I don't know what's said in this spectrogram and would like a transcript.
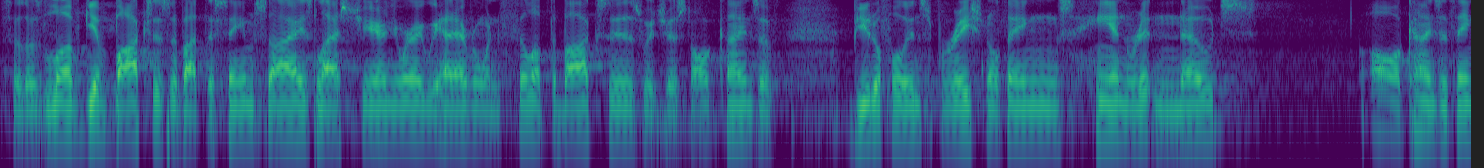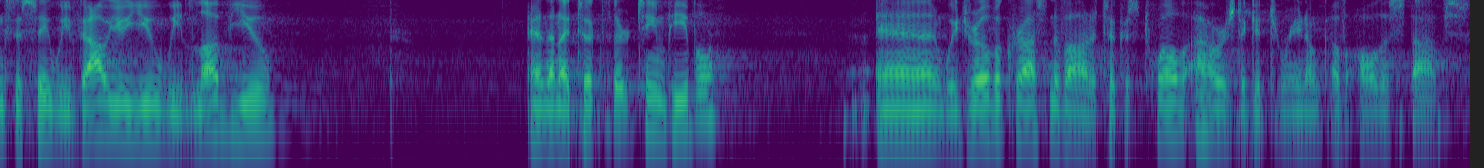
So those love give boxes about the same size last January. We had everyone fill up the boxes with just all kinds of beautiful inspirational things, handwritten notes, all kinds of things to say we value you, we love you. And then I took 13 people and we drove across Nevada. It took us 12 hours to get to Reno of all the stops.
